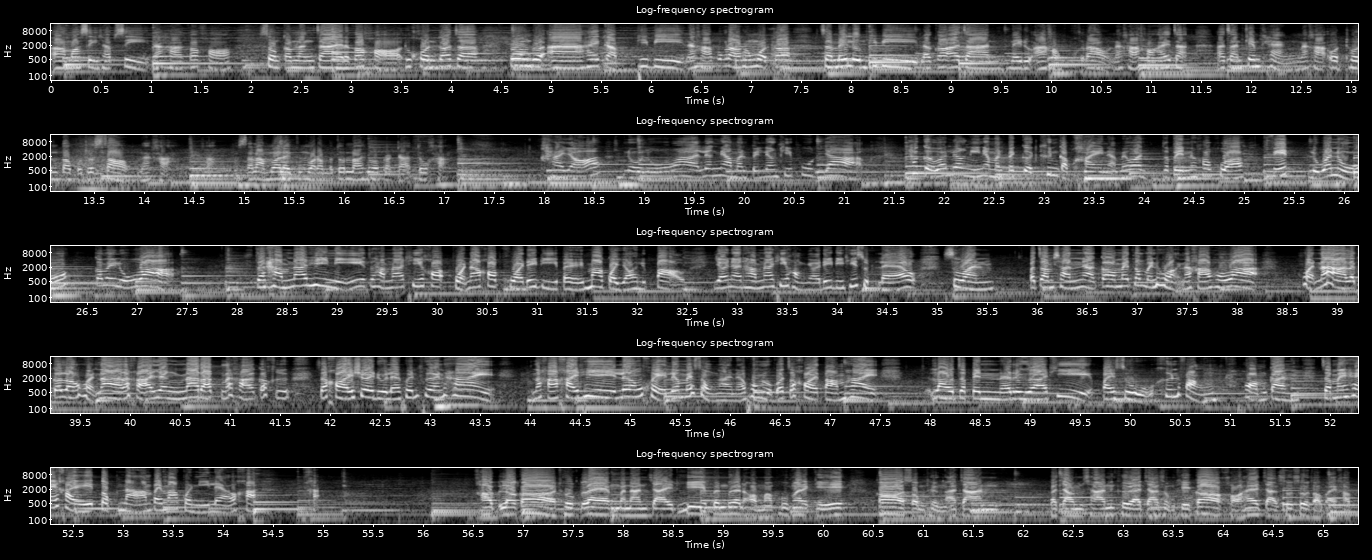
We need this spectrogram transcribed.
เออม .4 ทับ4นะคะ ก็ขอส่งกำลังใจแล้วก็ขอทุกคนก็จะร่วมดูอาให้กับพี่บีนะคะ พวกเราทั้งหมดก็จะไม่ลืมพี่บี แล้วก็อาจารย์ในดูอาของพวกเรานะคะ ขอให้จะอาจารย์เข้มแข็งนะคะ อดทนต่อบททดสอบนะคะคะอัสลามุอะลัยกุมวะเราะมะตุลลอฮิวะบะเระกาตุฮ์ค่ะ ค่ะยอหนูรู้ว่าเรื่องเนี้ยมันเป็นเรื่องที่พูดยาก ถ้าเกิดว่าเรื่องนี้เนี่ยมันไปเกิดขึ้นกับใครเนี่ยไม่ว่าจะเป็นครอบครัวฟิตหรือว่าหนูก็ไม่รู้ว่า จะทำหน้าที่นี้จะทำหน้าที่หัวหน้าครอบครัวได้ดีไปมากกว่ายอหรือเปล่ายอเนี่ยทำหน้าที่ของยอได้ดีที่สุดแล้ว ส่วนประจำชั้นเนี่ยก็ไม่ต้องเป็นห่วงนะคะ เพราะว่าหัวหน้าแล้วก็รองหัวหน้านะคะยังน่ารักนะคะก็คือจะคอยช่วยดูแลเพื่อนๆให้นะคะ ใครที่เริ่มเขวเริ่มไม่ส่งงานนะพวกหนูก็จะคอยตามให้ เราจะเป็นเรือที่ไปสู่ขึ้นฝั่งพร้อมกัน จะไม่ให้ใครตกน้ำไปมากกว่านี้แล้วค่ะค่ะ ครับแล้วก็ทุกแรงบันดาลใจที่เพื่อนๆออกมาพูดเมื่อกี้ ก็ส่งถึงอาจารย์ประจำชั้น คืออาจารย์สมคิดก็ขอให้อาจารย์สู้ๆต่อไปครับ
